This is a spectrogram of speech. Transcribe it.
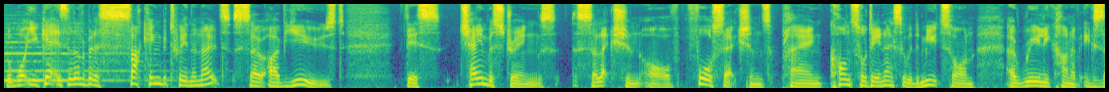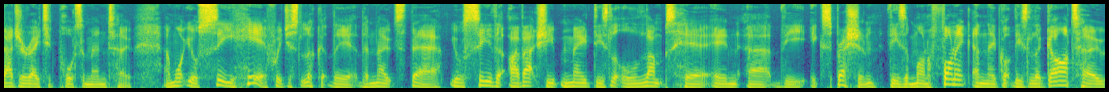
But what you get is a little bit of sucking between the notes. So I've used this chamber strings selection of four sections playing con sordino, so with the mutes on, a really kind of exaggerated portamento. And what you'll see here, if we just look at the, the notes there, you'll see that I've actually made these little lumps here in uh, the expression. These are monophonic and they've got these legato,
